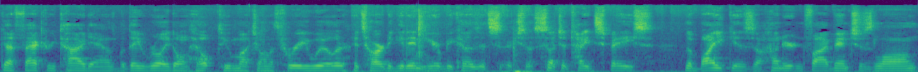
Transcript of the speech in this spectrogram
got factory tie downs, but they really don't help too much on a three wheeler. It's hard to get in here because it's, it's a, such a tight space. The bike is 105 inches long.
